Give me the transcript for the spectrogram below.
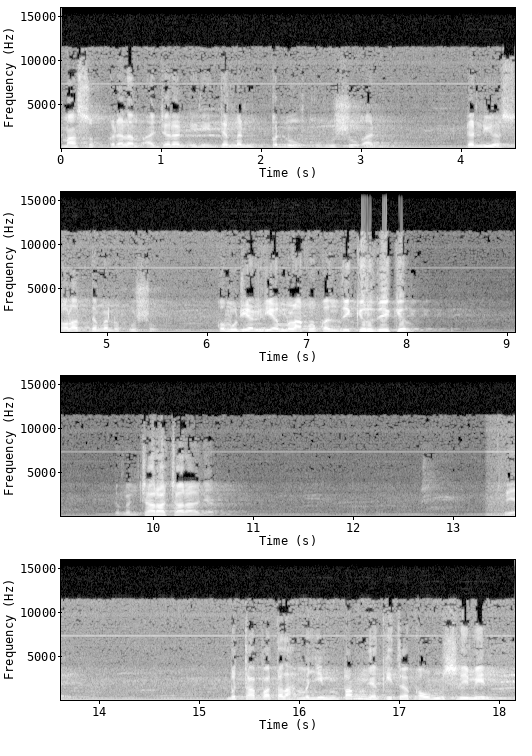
masuk ke dalam ajaran ini dengan penuh khusyuan. Dan dia solat dengan khusyuk. Kemudian dia melakukan zikir-zikir dengan cara-caranya. Ya betapa telah menyimpangnya kita kaum muslimin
